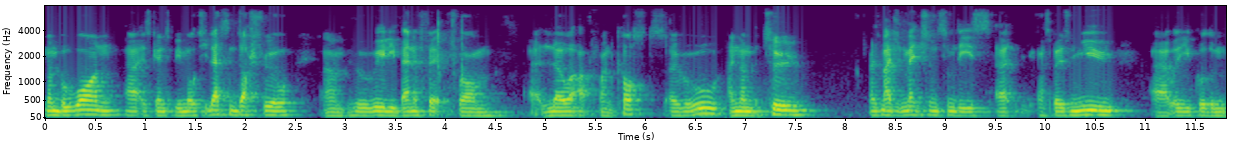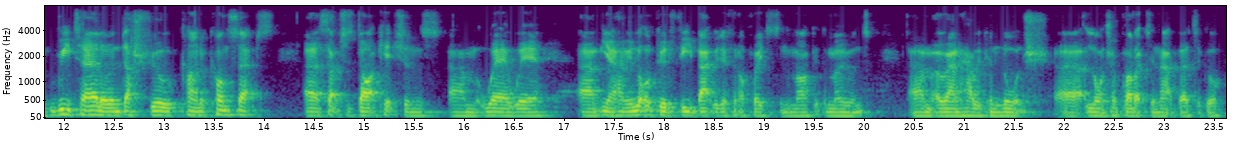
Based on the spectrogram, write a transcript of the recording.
Number one uh, is going to be multi-let industrial, um, who really benefit from uh, lower upfront costs overall. And number two, as Majed mentioned, some of these, uh, I suppose, new, uh, whether you call them retail or industrial kind of concepts, such as dark kitchens, um, where we're um, you know, having a lot of good feedback with different operators in the market at the moment um, around how we can launch uh, launch our products in that vertical.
